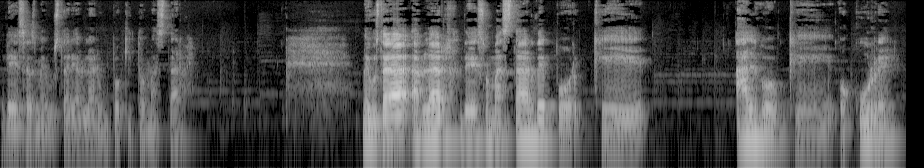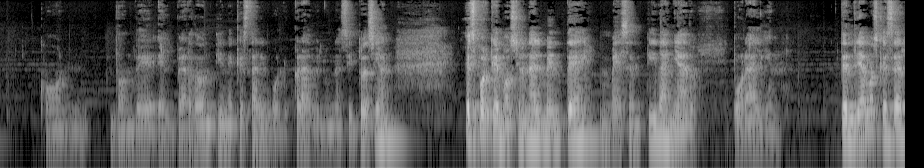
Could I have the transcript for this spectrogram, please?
de esas me gustaría hablar un poquito más tarde. Me gustaría hablar de eso más tarde porque algo que ocurre con donde el perdón tiene que estar involucrado en una situación es porque emocionalmente me sentí dañado por alguien. Tendríamos que ser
